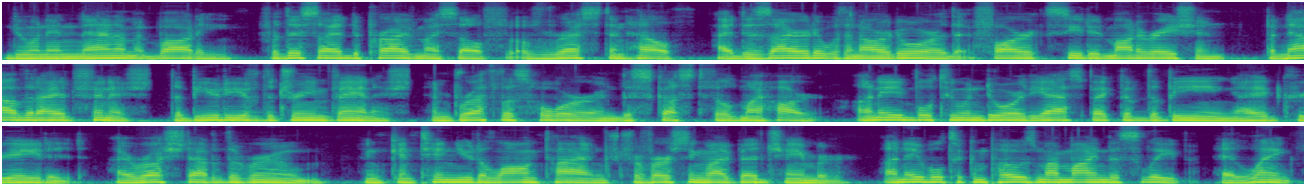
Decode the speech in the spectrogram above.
into an inanimate body. For this I had deprived myself of rest and health. I desired it with an ardour that far exceeded moderation. But now that I had finished, the beauty of the dream vanished, and breathless horror and disgust filled my heart. Unable to endure the aspect of the being I had created, I rushed out of the room, and continued a long time traversing my bedchamber. Unable to compose my mind to sleep, at length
